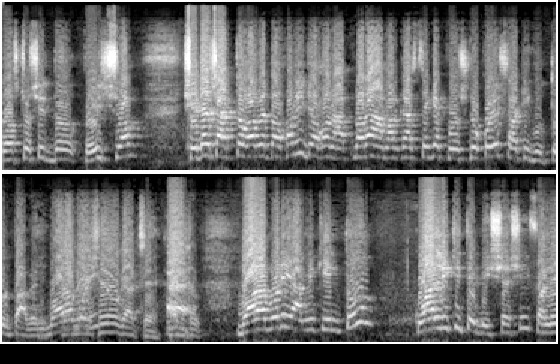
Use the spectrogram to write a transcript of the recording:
কষ্টসিদ্ধ পরিশ্রম সেটা সার্থক হবে তখনই যখন আপনারা আমার কাছ থেকে প্রশ্ন করে সঠিক উত্তর পাবেন। বরাবরই হ্যাঁ। বরাবরই আমি কিন্তু কোয়ালিটিতে বিশ্বাসী ফলে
